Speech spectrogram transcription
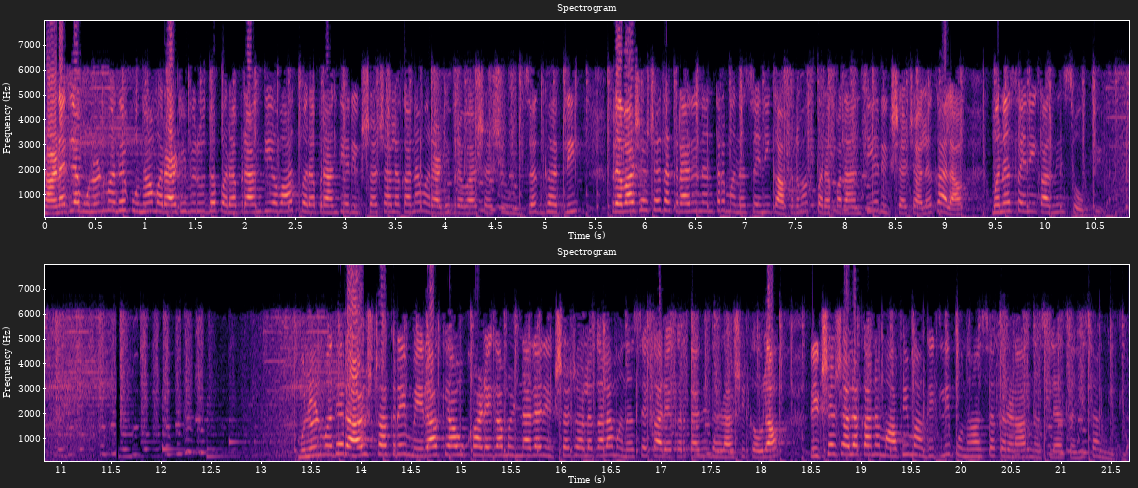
ठाण्यातल्या मुलुंडमध्ये पुन्हा मराठी विरुद्ध परप्रांतीय वाद. परप्रांतीय रिक्षाचालकानं मराठी प्रवाशाशी हुज्जत घातली. प्रवाशाच्या तक्रारीनंतर मनसैनिक आक्रमक. परप्रांतीय रिक्षाचालकाला मनसैनिकांनी सोप दिला. मुलुंडमध्ये राज ठाकरे मेरा क्या उखाडेगा म्हणणाऱ्या रिक्षाचालकाला मनसे कार्यकर्त्यांनी धडा शिकवला. रिक्षाचालकानं माफी मागितली पुन्हा असं करणार नसल्याचंही सांगितलं.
